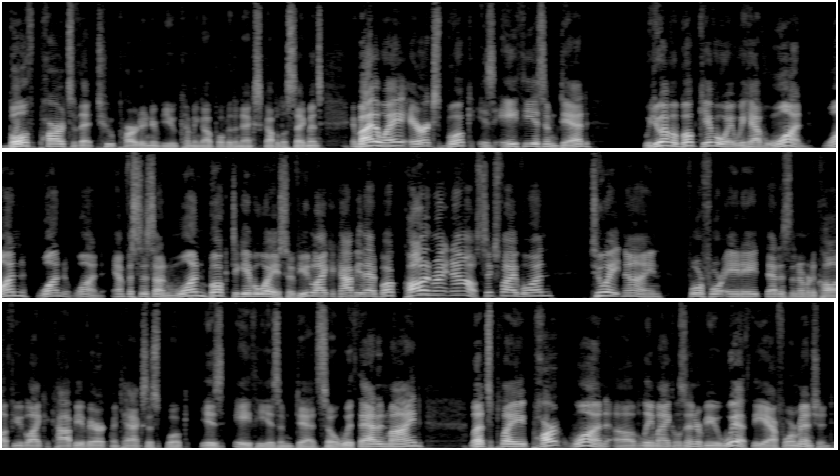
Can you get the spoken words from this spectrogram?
both parts of that two part interview coming up over the next couple of segments. And by the way, Eric's book is Atheism Dead. We do have a book giveaway. We have one, one, one, one. Emphasis on one book to give away. So if you'd like a copy of that book, call in right now 651 289 4488. That is the number to call if you'd like a copy of Eric Metaxas' book, Is Atheism Dead? So with that in mind, Let's play part one of Lee Michaels' interview with the aforementioned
